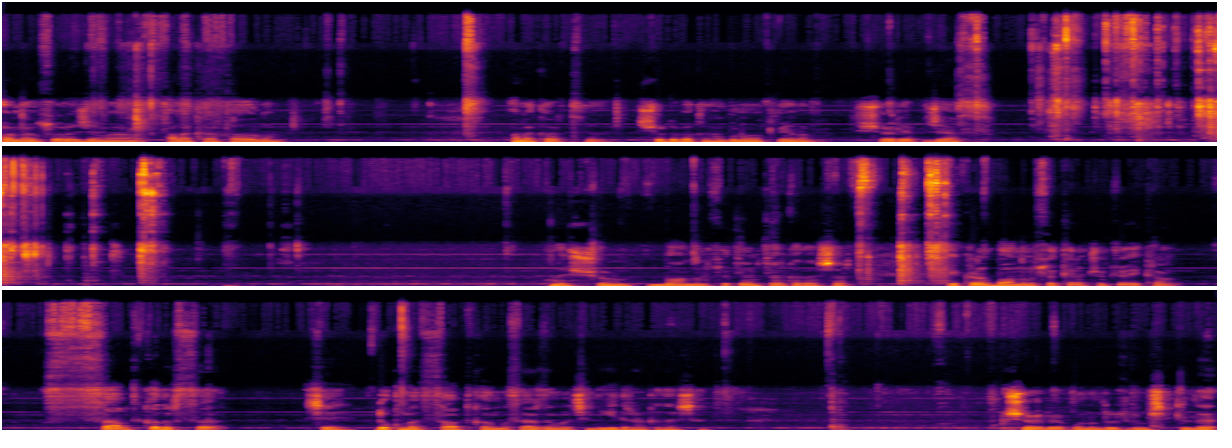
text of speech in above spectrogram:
ondan sonra cema anakartı alalım. Anakartı şurada bakın bunu unutmayalım. Şöyle yapacağız. Ve şu bandını sökelim ki arkadaşlar. Ekranın bandını sökelim çünkü ekran sabit kalırsa şey dokunmatik sabit kalması her zaman için iyidir arkadaşlar. Şöyle bunu düzgün bir şekilde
